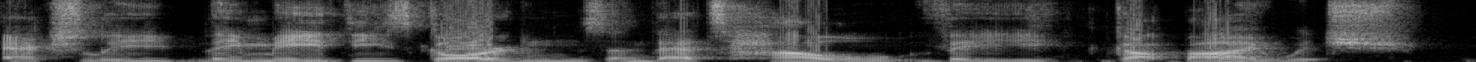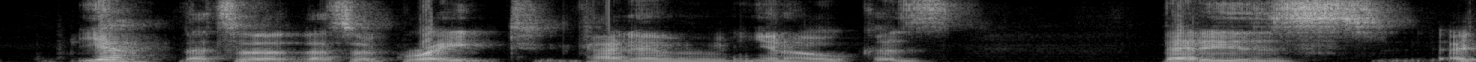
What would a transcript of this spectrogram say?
actually they made these gardens, and that's how they got by. Which, yeah, that's a that's a great kind of you know because that is I,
